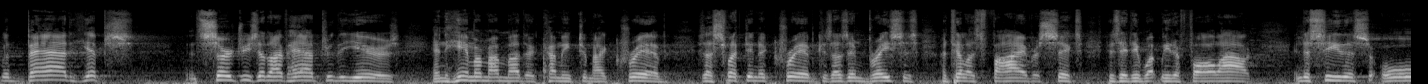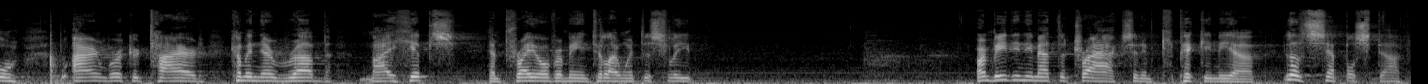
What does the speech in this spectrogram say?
with bad hips and surgeries that I've had through the years, and him or my mother coming to my crib because I slept in a crib because I was in braces until I was five or six because they didn't want me to fall out. And to see this old iron worker tired come in there, rub my hips, and pray over me until I went to sleep. Or meeting him at the tracks and him picking me up. Little simple stuff.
